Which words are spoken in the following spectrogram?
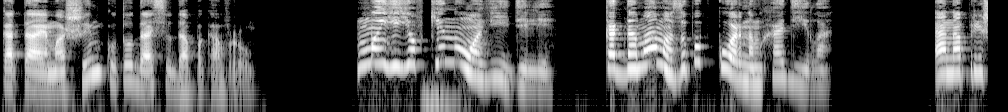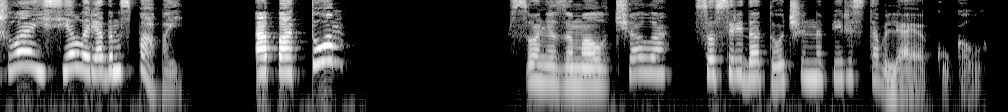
катая машинку туда-сюда по ковру. «Мы ее в кино видели, когда мама за попкорном ходила. Она пришла и села рядом с папой. А потом...» Соня замолчала, сосредоточенно переставляя кукол.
